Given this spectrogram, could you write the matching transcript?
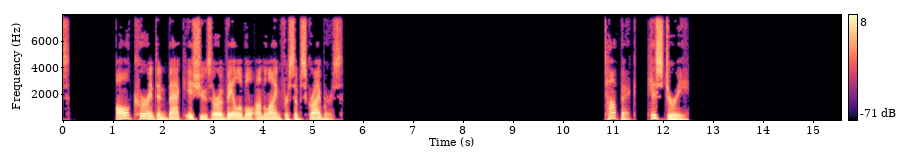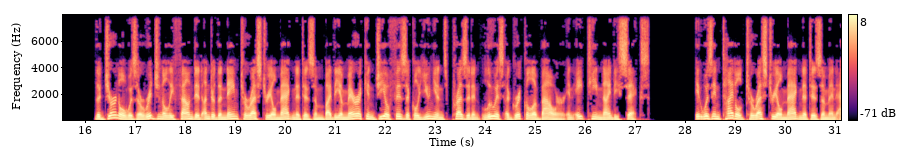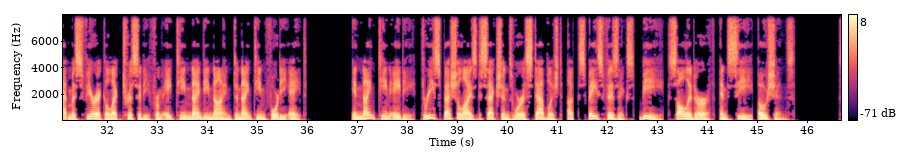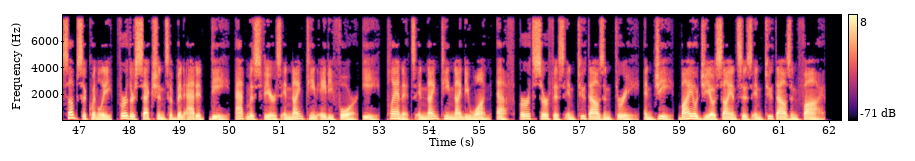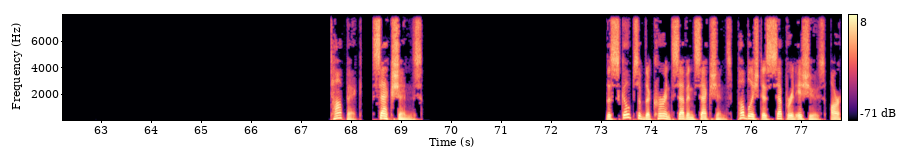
All current and back issues are available online for subscribers. History The journal was originally founded under the name Terrestrial Magnetism by the American Geophysical Union's president Louis Agricola Bauer in 1896. It was entitled Terrestrial Magnetism and Atmospheric Electricity from 1899 to 1948. In 1980, three specialized sections were established, A. Space Physics, B. Solid Earth, and C. Oceans. Subsequently, further sections have been added, d. Atmospheres in 1984, e. Planets in 1991, f. Earth surface in 2003, and g. Biogeosciences in 2005. Sections The scopes of the current seven sections, published as separate issues, are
